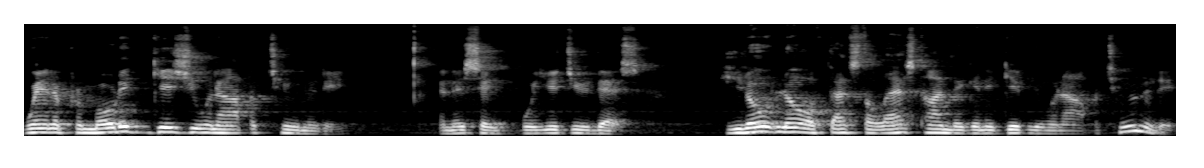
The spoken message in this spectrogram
when a promoter gives you an opportunity and they say, Will you do this? You don't know if that's the last time they're going to give you an opportunity.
